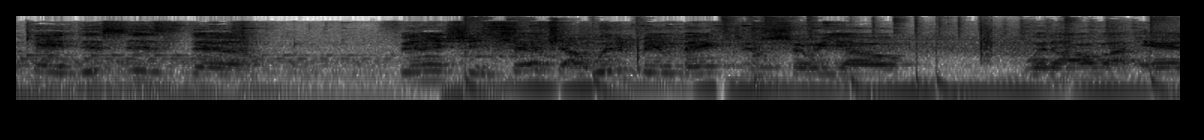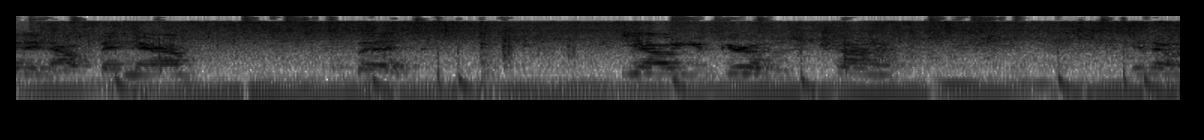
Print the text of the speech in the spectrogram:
Okay, this is the finishing touch. I would have been back to show y'all what all I added up in there, but y'all, your girl was trying to, you know,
